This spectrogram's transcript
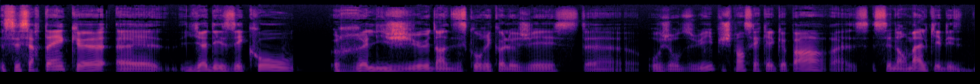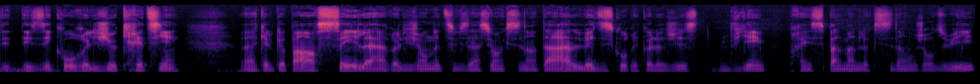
C'est certain qu'il y a des échos religieux dans le discours écologiste euh, aujourd'hui. Puis je pense qu'à quelque part, euh, c'est normal qu'il y ait des échos religieux chrétiens. Euh, quelque part, c'est la religion de notre civilisation occidentale. Le discours écologiste vient principalement de l'Occident aujourd'hui.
